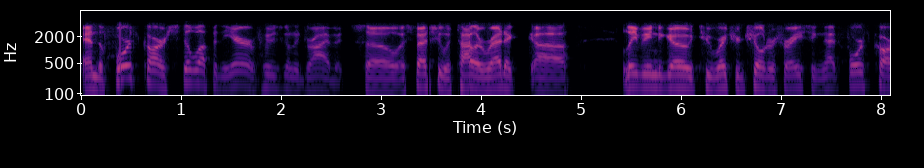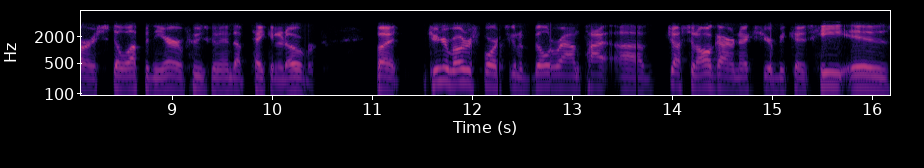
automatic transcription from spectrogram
And the fourth car is still up in the air of who's going to drive it. So, especially with Tyler Reddick uh, leaving to go to Richard Childress Racing, that fourth car is still up in the air of who's going to end up taking it over. But Junior Motorsports is going to build around uh, Justin Allgaier next year because he is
